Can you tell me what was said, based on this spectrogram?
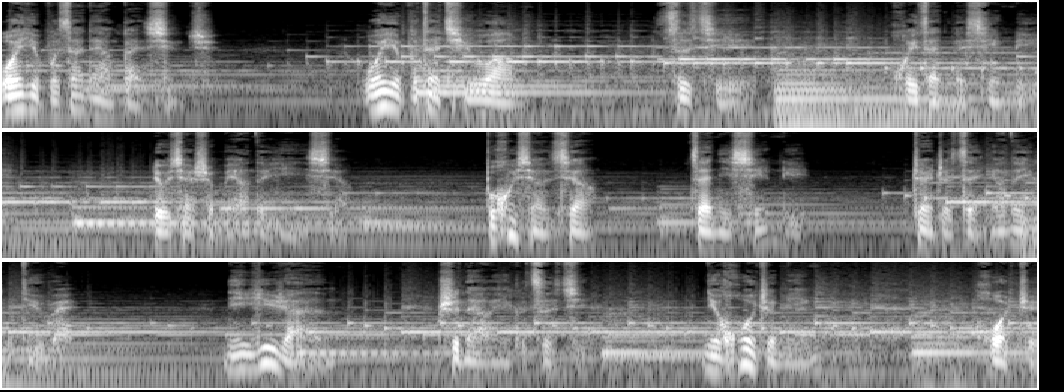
我也不再那样感兴趣，我也不再期望自己会在你的心里留下什么样的印象，不会想象在你心里占着怎样的一个地位。你依然是那样一个自己，你或者明，或者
